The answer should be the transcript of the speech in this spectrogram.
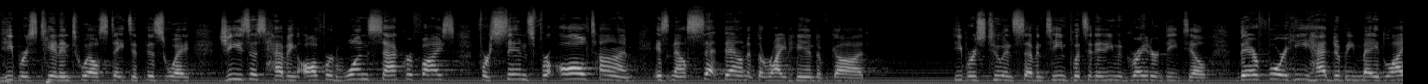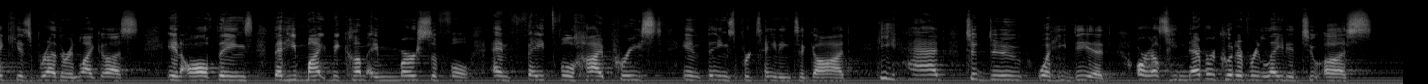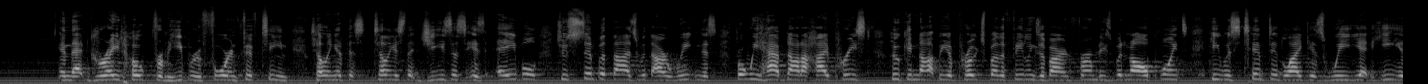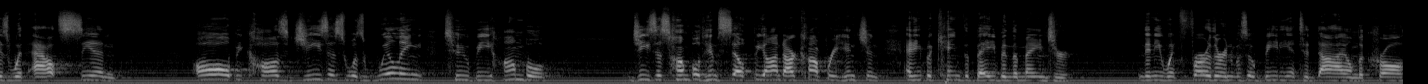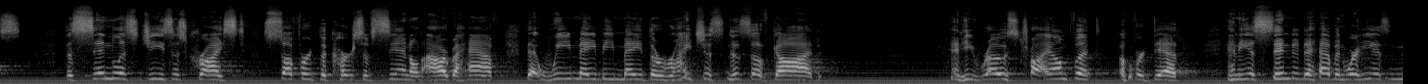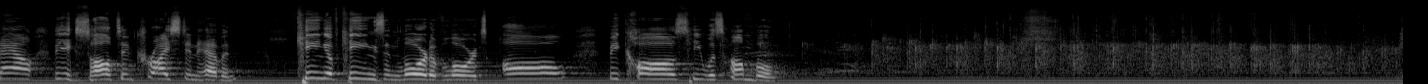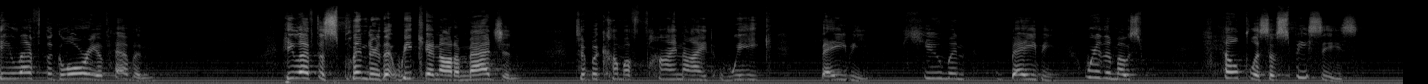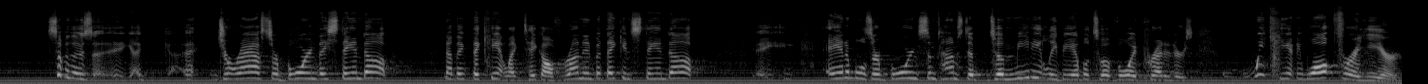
Hebrews 10 and 12 states it this way Jesus, having offered one sacrifice for sins for all time, is now set down at the right hand of God. Hebrews 2 and 17 puts it in even greater detail. Therefore, he had to be made like his brethren, like us, in all things, that he might become a merciful and faithful high priest in things pertaining to God. He had to do what he did, or else he never could have related to us and that great hope from Hebrew 4 and 15, telling us, telling us that Jesus is able to sympathize with our weakness, for we have not a high priest who cannot be approached by the feelings of our infirmities, but in all points he was tempted like as we, yet he is without sin. All because Jesus was willing to be humble. Jesus humbled himself beyond our comprehension, and he became the babe in the manger. And then he went further and was obedient to die on the cross the sinless Jesus Christ suffered the curse of sin on our behalf that we may be made the righteousness of God. And he rose triumphant over death and he ascended to heaven where he is now the exalted Christ in heaven, King of kings and Lord of lords, all because he was humble. He left the glory of heaven he left a splendor that we cannot imagine to become a finite, weak baby, human baby. We're the most helpless of species. Some of those uh, uh, giraffes are born, they stand up. Now, they, they can't like take off running, but they can stand up. Animals are born sometimes to, to immediately be able to avoid predators. We can't walk for a year.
